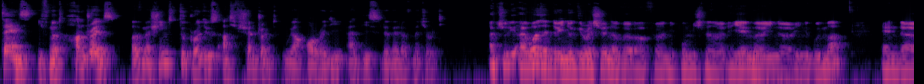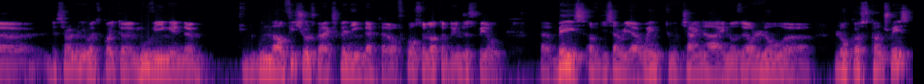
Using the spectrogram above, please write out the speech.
tens, if not hundreds, of machines to produce artificial joint. We are already at this level of maturity. Actually, I was at the inauguration of, of uh, Nippon Michelin AM uh, in uh, in Gunma, and uh, the ceremony was quite uh, moving. And, um, Gunma officials were explaining that, uh, of course, a lot of the industrial base of this area went to China and other low low cost countries.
